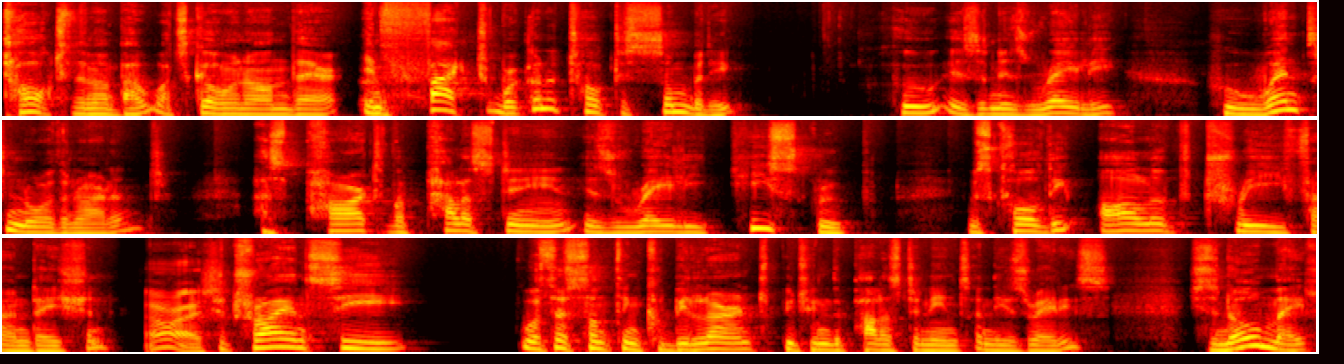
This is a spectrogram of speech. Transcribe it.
talked to them about what's going on there. In fact, we're going to talk to somebody who is an Israeli who went to Northern Ireland as part of a Palestinian Israeli peace group. Was called the Olive Tree Foundation All right. to try and see was there something could be learned between the Palestinians and the Israelis. She's an old mate.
